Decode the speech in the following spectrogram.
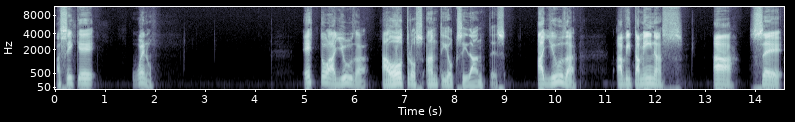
Así que, bueno, esto ayuda a otros antioxidantes, ayuda a vitaminas A, C,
